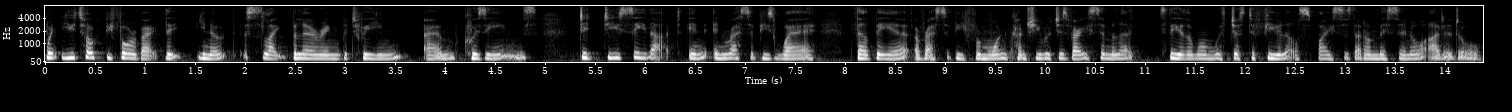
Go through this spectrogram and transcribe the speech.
when you talked before about the you know slight blurring between um, cuisines, did do you see that in in recipes where there'll be a, a, recipe from one country which is very similar to the other one with just a few little spices that are missing or added or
